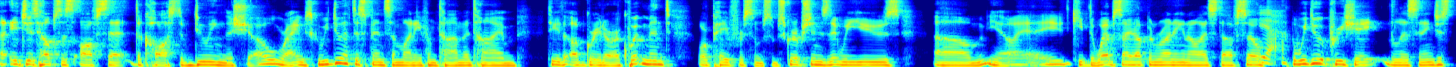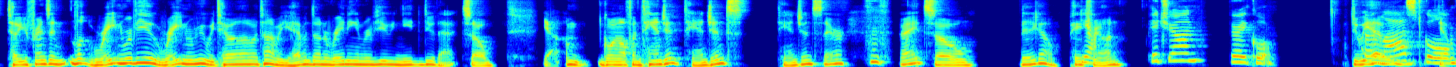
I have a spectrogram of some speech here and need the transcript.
uh, it just helps us offset the cost of doing the show, right? So we do have to spend some money from time to time to either upgrade our equipment or pay for some subscriptions that we use. Um, you know, eh, keep the website up and running and all that stuff. So, Yeah. but we do appreciate the listening. Just tell your friends and look, rate and review, rate and review. We tell you all the time. If you haven't done a rating and review, you need to do that. So, yeah, I'm going off on tangent, tangents, tangents there, right? So there you go, Yeah. Patreon. Patreon, very cool. Do we Our have last goal yeah.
